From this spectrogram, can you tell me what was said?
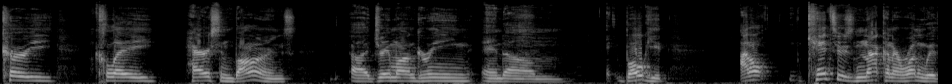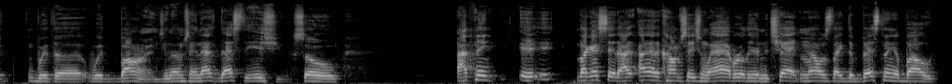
Curry, Clay, Harrison Barnes, uh, Draymond Green, and um, Bogut, I don't. Kanter's not gonna run with with uh with Barnes. You know what I'm saying? That's that's the issue. So I think it, it like I said, I, I had a conversation with Ab earlier in the chat, and I was like, the best thing about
